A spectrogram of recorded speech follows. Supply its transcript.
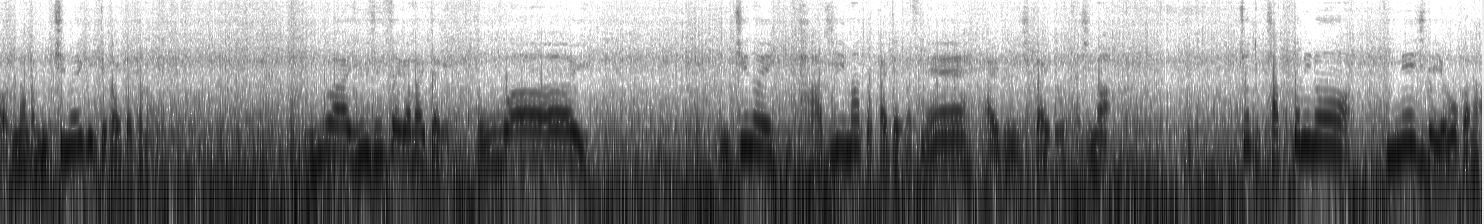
あなんか道の駅って書いてあったな。うわ融雪剤が巻いてある。怖い。道の駅田島と書いてありますね。会津西街道田島。ちょっとパッと見のイメージで寄ろうかな。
